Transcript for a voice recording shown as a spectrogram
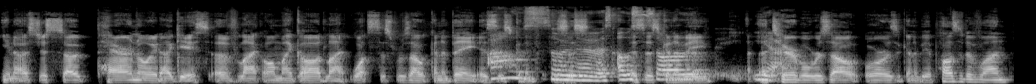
you know, it's just so paranoid, I guess, of like, oh my god, like, what's this result going to be? Is this going to so is this, nervous. I was is this so, going to be a, yeah. a terrible result, or is it going to be a positive one?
